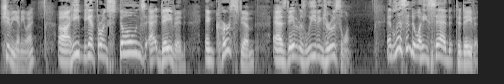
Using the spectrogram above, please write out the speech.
Shimei anyway, uh, he began throwing stones at David and cursed him as David was leaving Jerusalem. And listen to what he said to David.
